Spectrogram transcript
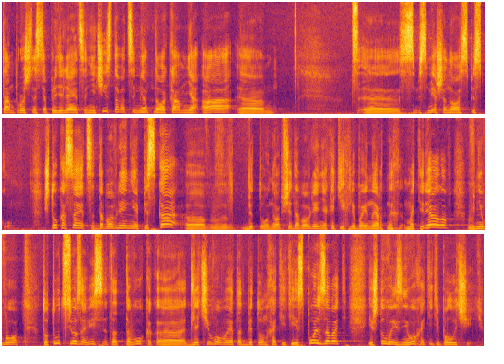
там прочность определяется не чистого цементного камня, а смешанного с песком. Что касается добавления песка э, в бетон и вообще добавления каких-либо инертных материалов в него, то тут все зависит от того, как, э, для чего вы этот бетон хотите использовать и что вы из него хотите получить.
